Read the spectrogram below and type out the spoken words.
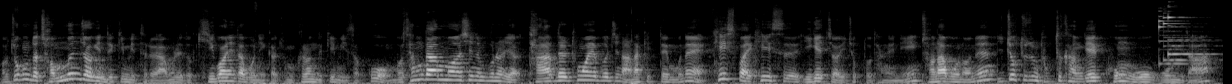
어, 조금 더 전문적인 느낌이 들어요. 아무래도 기관이다 보니까 좀 그런 느낌이 있었고 뭐 상담 하시는 분을 여- 다들 통화해 보진 않았기 때문에 케이스 바이 케이스이겠죠. 이쪽도 당연히 전화번호는 이쪽도 좀 독특한 게 055입니다.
